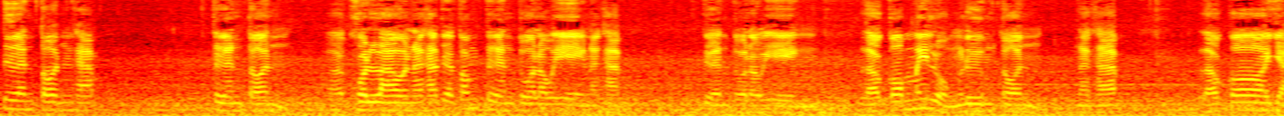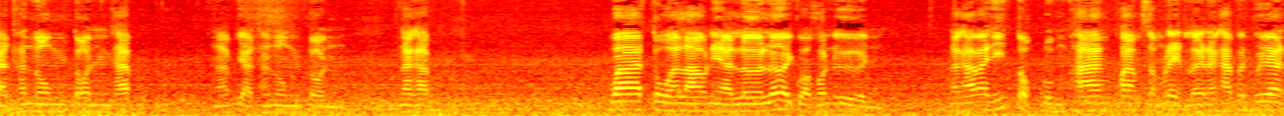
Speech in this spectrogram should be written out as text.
เตือนตนครับ เตือนตนคนเรานะครับ จะต้องเตือนตัวเราเองนะครับ เตือนตัวเราเองแล้วก็ไม่หลงลืมตนนะครับ แล้วก็อย่าทะนงตนครับนะครับ อย่าทะนงตนนะครับ ว่าตัวเราเนี่ยเลอเลิศกว่าคนอื่นนะครับ อันนี้ตกหลุมพรางความสำเร็จเลยนะครับ เพื่อน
